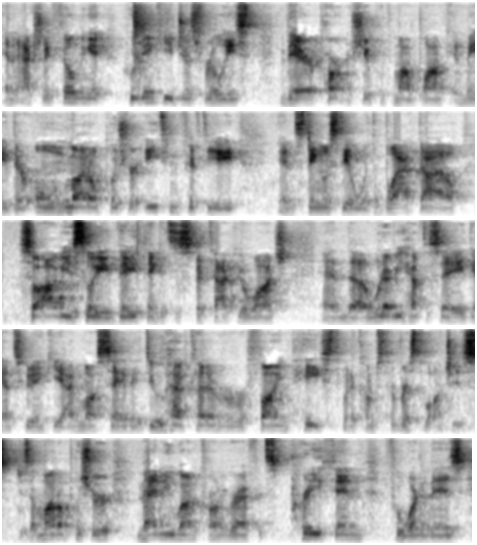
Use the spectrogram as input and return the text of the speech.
and actually filming it, Hodinkee just released their partnership with Montblanc and made their own mono pusher 1858 in stainless steel with a black dial. So obviously they think it's a spectacular watch. And uh, whatever you have to say against Hodinkee, I must say they do have kind of a refined taste when it comes to wristwatches. It's a mono pusher manual wound chronograph. It's pretty thin for what it is,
